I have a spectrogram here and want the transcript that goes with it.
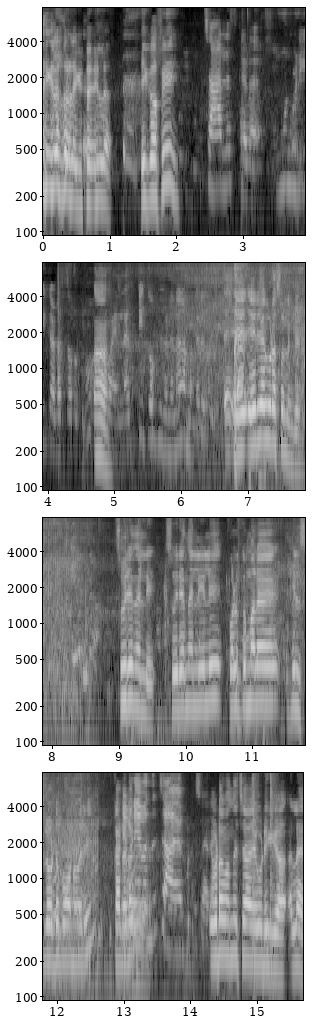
നിങ്ങളെ സ്വല്ലിക്കോ ഇല്ല. ടീ കോഫി? சார்லஸ் கடை மூணு மணிக்கு கடை திறக்கும் லட்டி காஃபி வேணும்னா நம்ம ஏரியா கூட சொல்லுங்க സൂര്യനെല്ലി. സൂര്യനെല്ലിയിൽ കൊളുക്കുമല ഹിൽസിലോട്ട് പോണവര് കടട ഇവിടെ വന്ന് ചായ കുടിക്കുക അല്ലേ?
